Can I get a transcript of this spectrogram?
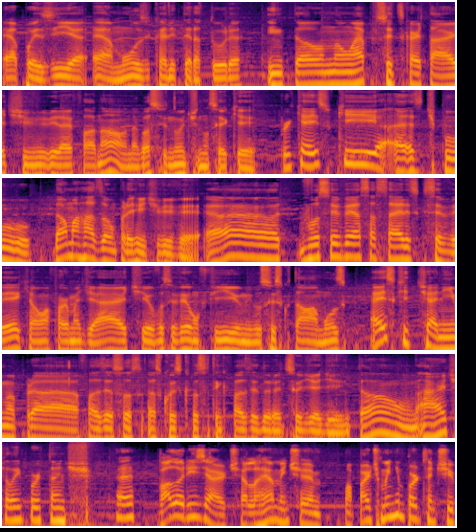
é a poesia, é a música, é a literatura. Então não é pra você descartar a arte e virar e falar, não, negócio inútil, não sei o quê. Porque é isso que, é, tipo, dá uma razão pra gente viver. É você ver essas séries que você vê, que é uma forma de arte, ou você ver um filme, você escutar uma música. É isso que te anima pra fazer as, suas- as coisas que você tem que fazer durante o seu dia a dia. Então, a arte, ela é importante. É, valorize a arte. Ela realmente é uma parte muito importante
